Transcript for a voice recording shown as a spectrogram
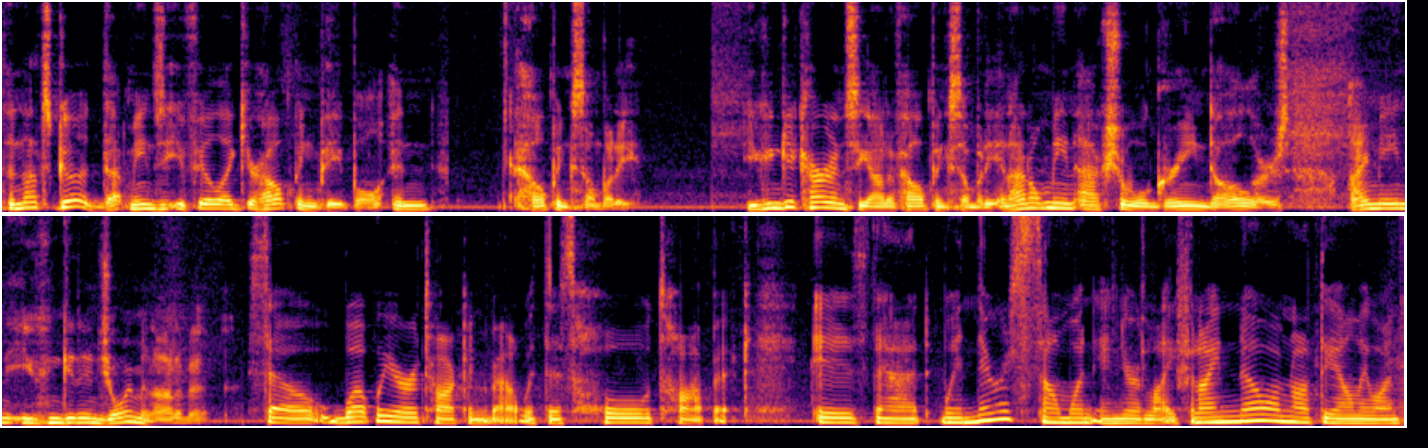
then that's good. That means that you feel like you're helping people and helping somebody. You can get currency out of helping somebody, and I don't mean actual green dollars. I mean that you can get enjoyment out of it. So, what we are talking about with this whole topic is that when there is someone in your life, and I know I'm not the only one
